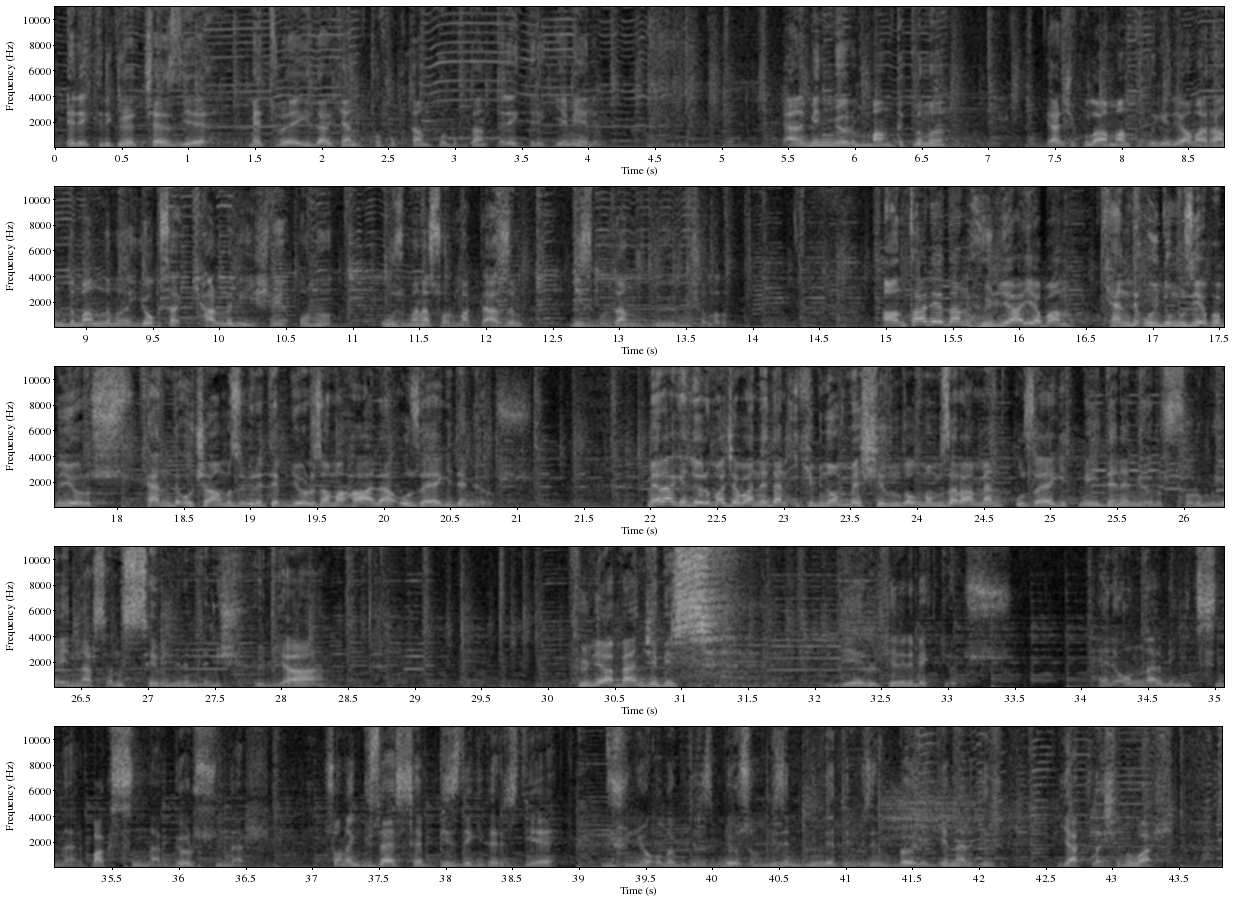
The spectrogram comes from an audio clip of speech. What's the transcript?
Elektrik üreteceğiz diye metroya giderken topuktan topuktan elektrik yemeyelim. Yani bilmiyorum mantıklı mı? Gerçi kulağa mantıklı geliyor ama randımanlı mı yoksa karlı bir iş mi onu uzmana sormak lazım. Biz buradan duyurmuş olalım. Antalya'dan Hülya Yaban. Kendi uydumuzu yapabiliyoruz. Kendi uçağımızı üretebiliyoruz ama hala uzaya gidemiyoruz. Merak ediyorum acaba neden 2015 yılında olmamıza rağmen uzaya gitmeyi denemiyoruz? Sorumu yayınlarsanız sevinirim demiş Hülya. Hülya bence biz diğer ülkeleri bekliyoruz. Hele onlar bir gitsinler, baksınlar, görsünler. Sonra güzelse biz de gideriz diye düşünüyor olabiliriz. Biliyorsun bizim milletimizin böyle genel bir yaklaşımı var.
